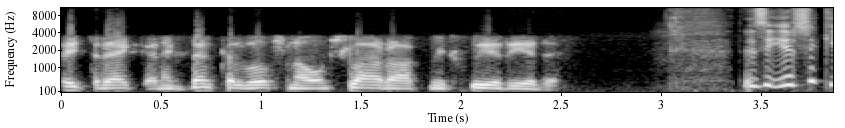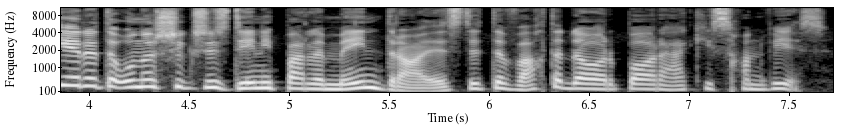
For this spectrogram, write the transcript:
uittrek en ek dink hulle wil van haar ontslaa raak met goeie redes. Dis die eerste keer dat 'n ondersoek soos die in die parlement draai. Is dit te wag dat daar 'n paar hekkies gaan wees?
